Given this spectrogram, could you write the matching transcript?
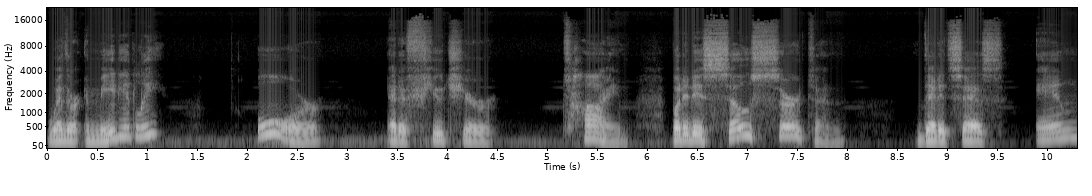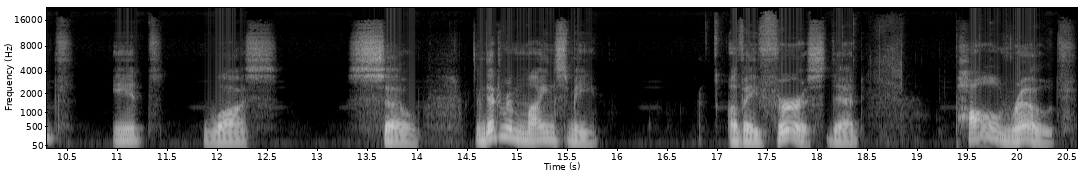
whether immediately or at a future time. But it is so certain that it says, and it was so. And that reminds me of a verse that Paul wrote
